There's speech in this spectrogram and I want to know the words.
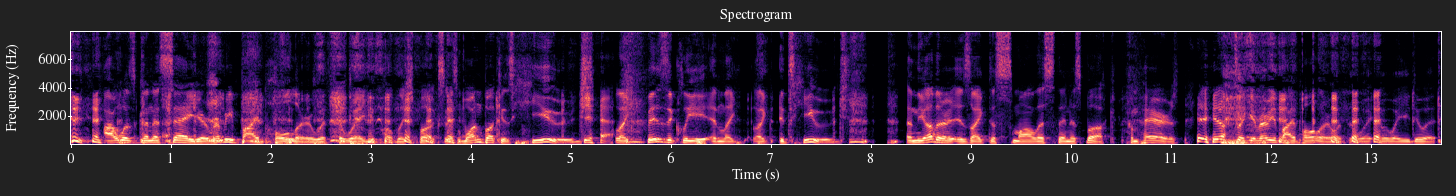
I was gonna say you're very bipolar with the way you publish books. Because one book is huge, yeah. like physically, and like like it's huge, and the other is like the smallest, thinnest book. Compares, you know, it's like you're very bipolar with the way the way you do it.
